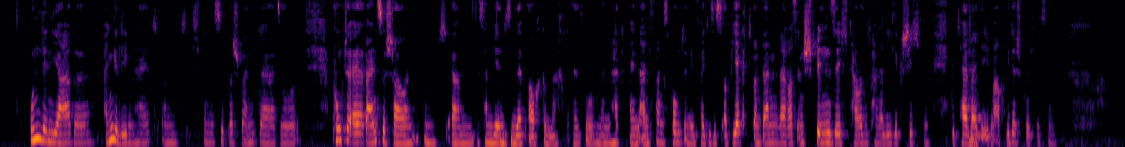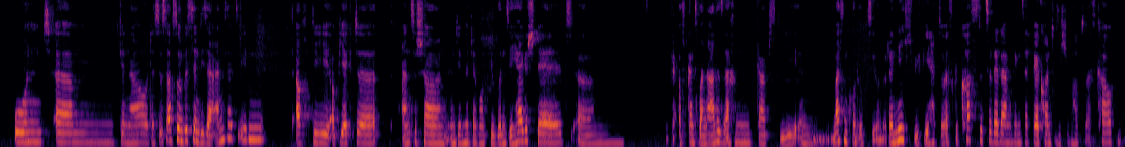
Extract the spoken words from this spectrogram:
unlineare Angelegenheit und ich finde es super spannend, da so punktuell reinzuschauen und ähm, das haben wir in diesem Lab auch gemacht. Also man hat einen Anfangspunkt, in dem Fall dieses Objekt und dann daraus entspinnen sich tausend parallele Geschichten, die teilweise eben auch widersprüchlich sind. Und ähm, genau, das ist auch so ein bisschen dieser Ansatz eben, auch die Objekte anzuschauen, in dem Hintergrund, wie wurden sie hergestellt, ähm, oft ganz banale Sachen. Gab es die in Massenproduktion oder nicht? Wie viel hat sowas gekostet zu der damaligen Zeit? Wer konnte sich überhaupt sowas kaufen?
